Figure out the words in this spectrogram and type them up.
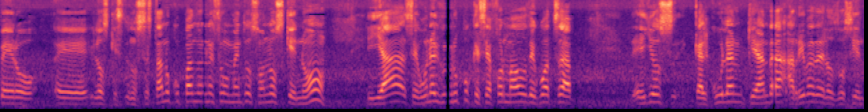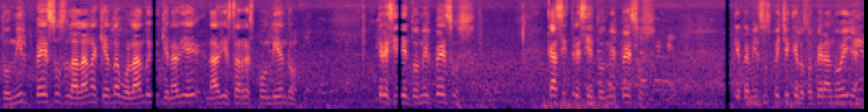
pero eh, los que nos están ocupando en este momento son los que no. Y ya según el grupo que se ha formado de WhatsApp, ellos calculan que anda arriba de los 200 mil pesos la lana que anda volando y que nadie, nadie está respondiendo. 300 mil pesos, casi 300 mil pesos, que también sospeche que los operando ella.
